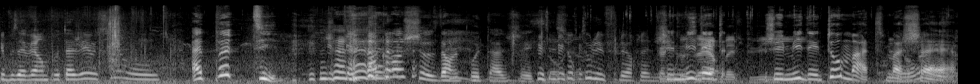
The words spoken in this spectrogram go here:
Et vous avez un potager aussi ou... Un petit Pas grand chose dans le potager. C'est surtout les fleurs. J'ai mis, des, puis- mis des tomates, ma chère.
